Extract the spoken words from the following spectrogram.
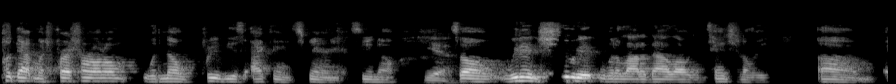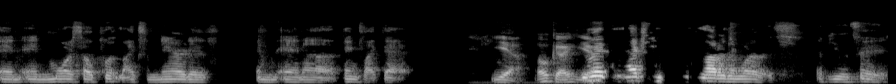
put that much pressure on him with no previous acting experience, you know. Yeah. So we didn't shoot it with a lot of dialogue intentionally, um, and and more so put like some narrative and and uh, things like that. Yeah. Okay. Yeah. actually louder than words, if you would say it.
